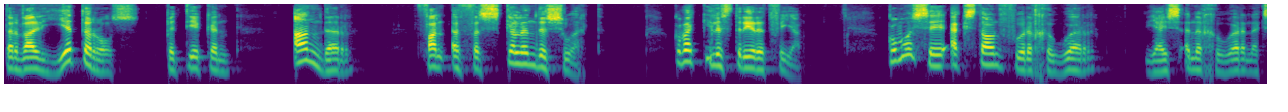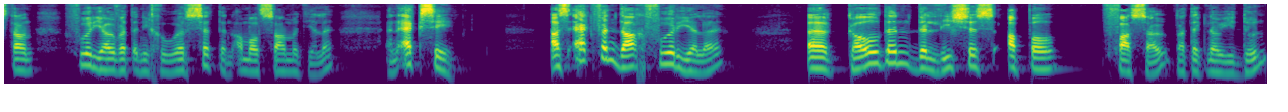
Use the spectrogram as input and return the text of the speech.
Terwyl heteros beteken ander van 'n verskillende soort. Kom ek illustreer dit vir jou. Kom ons sê ek staan voor 'n gehoor, jy's in 'n gehoor en ek staan voor jou wat in die gehoor sit en almal saam met julle en ek sê as ek vandag voor julle 'n golden delicious appel vashou wat ek nou hier doen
